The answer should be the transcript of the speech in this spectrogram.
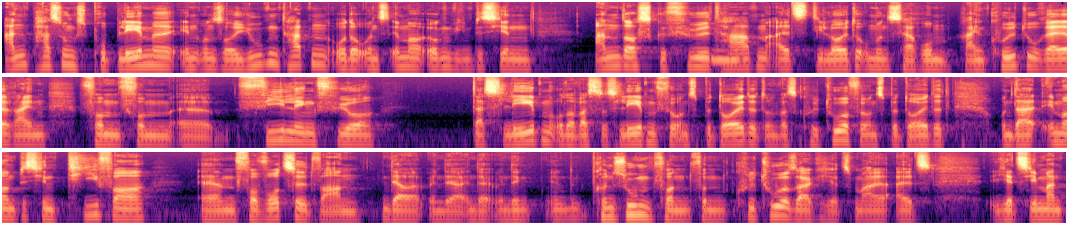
Anpassungsprobleme in unserer Jugend hatten oder uns immer irgendwie ein bisschen anders gefühlt mhm. haben als die Leute um uns herum. Rein kulturell, rein vom, vom äh, Feeling für das Leben oder was das Leben für uns bedeutet und was Kultur für uns bedeutet und da immer ein bisschen tiefer ähm, verwurzelt waren in, der, in, der, in, der, in, den, in dem Konsum von, von Kultur, sage ich jetzt mal, als jetzt jemand,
